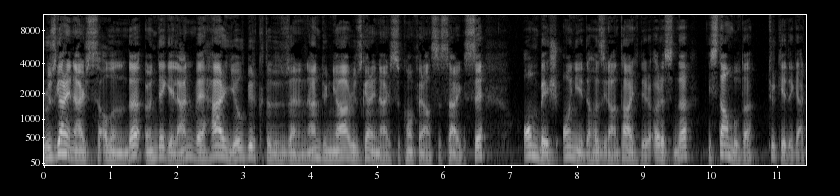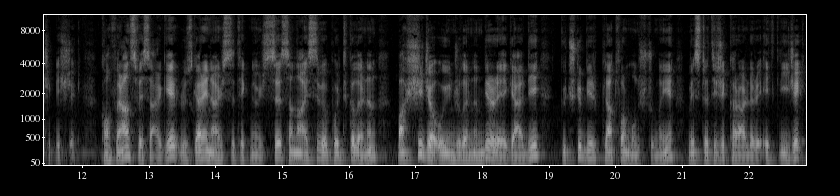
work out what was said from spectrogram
Rüzgar enerjisi alanında önde gelen ve her yıl bir kıtada düzenlenen Dünya Rüzgar Enerjisi Konferansı sergisi 15-17 Haziran tarihleri arasında İstanbul'da, Türkiye'de gerçekleşecek. Konferans ve sergi, rüzgar enerjisi teknolojisi, sanayisi ve politikalarının başlıca oyuncularının bir araya geldiği güçlü bir platform oluşturmayı ve stratejik kararları etkileyecek,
